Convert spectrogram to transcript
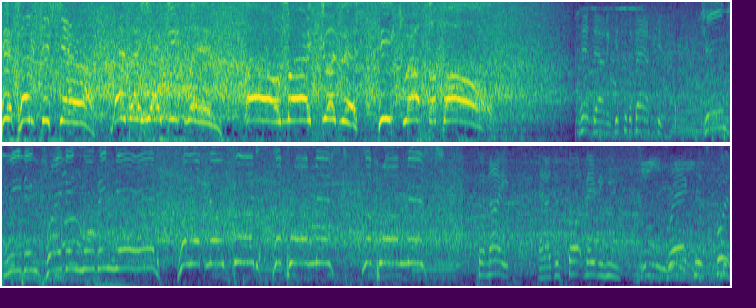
Here comes Teixeira. And the Yankees win. Oh my goodness. He dropped the ball. Head down and get to the basket. James weaving, driving, moving, and layup no good. LeBron missed. LeBron missed. Tonight, and I just thought maybe he dragged his foot.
